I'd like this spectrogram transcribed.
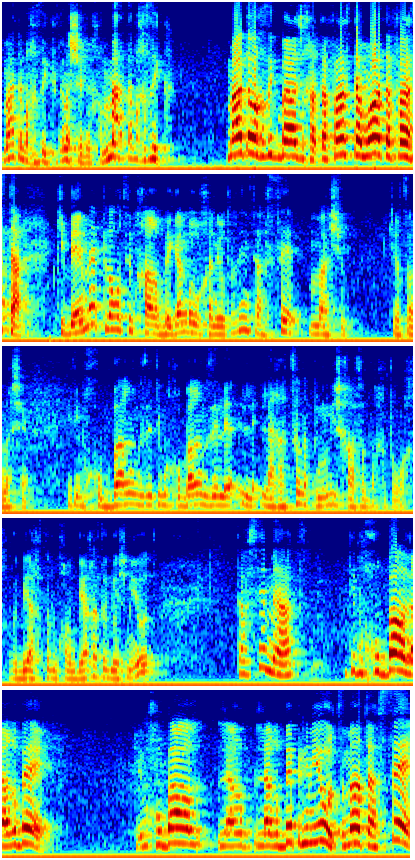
מה אתה מחזיק? זה מה שאני לך, מה אתה מחזיק? מה אתה מחזיק ביד שלך? תפסת? מה תפסת? כי באמת לא רוצים לך הרבה, גם ברוחניות, אז אם תעשה משהו כרצון השם. הייתי מחובר עם זה, הייתי מחובר עם זה ל, ל, לרצון הפנימי שלך לעשות נחת רוח. זה ביחס למוכן, ביחס לגשמיות. תעשה מעט, הייתי מחובר להרבה. הייתי מחובר להר, להרבה פנימיות. זאת אומרת, תעשה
